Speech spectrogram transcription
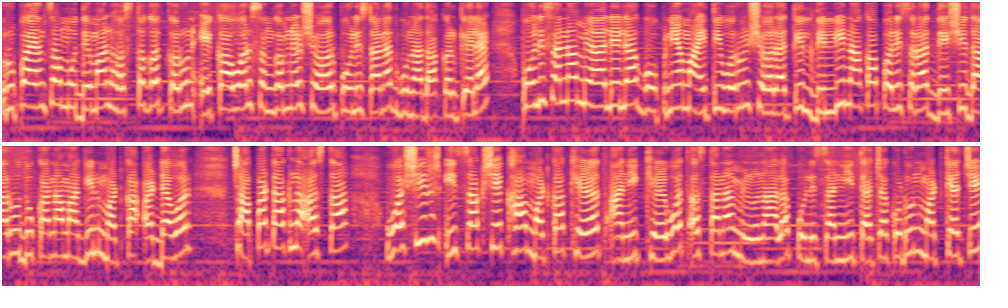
रुपयांचा मुद्देमाल हस्तगत करून एकावर संगमनेर शहर पोलीस ठाण्यात गुन्हा दाखल केलाय. पोलिसांना मिळालेल्या गोपनीय माहितीवरून शहरातील दिल्ली नाका परिसरात देशी दारू दुकानामागील मटका अड्ड्यावर छापा टाकला असता वशीर इसाक शेख हा मटका खेळत आणि खेळवत असताना मिळून आला पोलिसांनी त्याच्याकडून मटक्याचे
